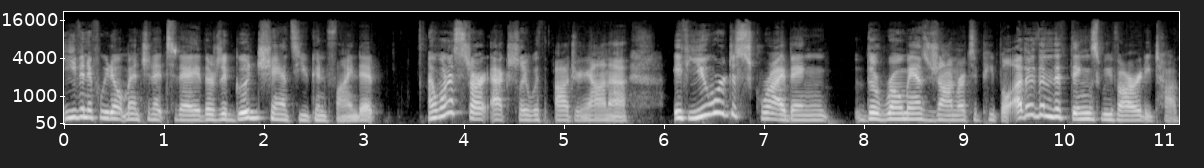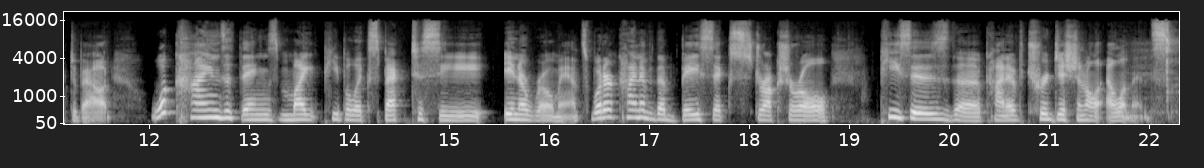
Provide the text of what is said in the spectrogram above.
even if we don't mention it today, there's a good chance you can find it. I want to start actually with Adriana. If you were describing the romance genre to people, other than the things we've already talked about, what kinds of things might people expect to see in a romance? What are kind of the basic structural pieces, the kind of traditional elements?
